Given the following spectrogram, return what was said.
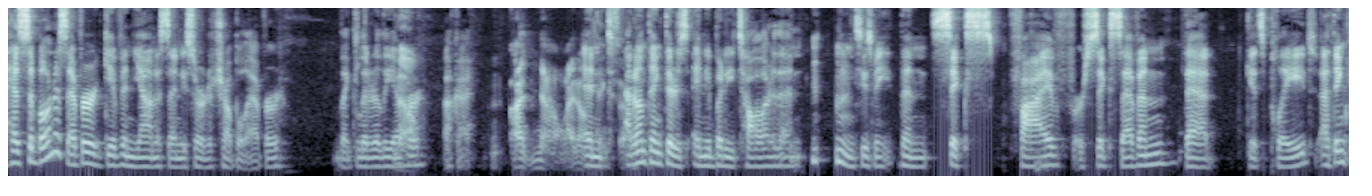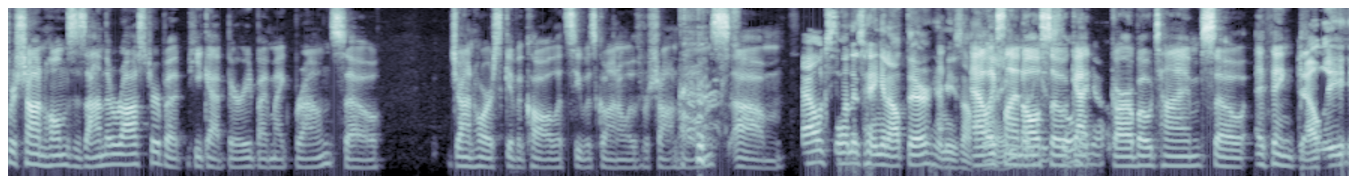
has Sabonis ever given Giannis any sort of trouble ever? Like literally ever? No. Okay. I no, I don't and think so. I don't think there's anybody taller than excuse me than six five or six seven that gets played. I think Richaun Holmes is on their roster, but he got buried by Mike Brown. So Jon Horst, give a call. Let's see what's going on with Richaun Holmes. Um, Alex Len is hanging out there. I mean, he's not. Alex playing, Len also got Garbo time. So I think Delly.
